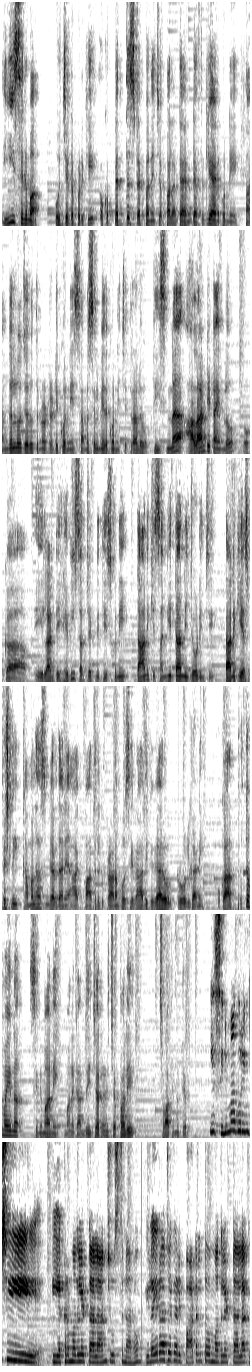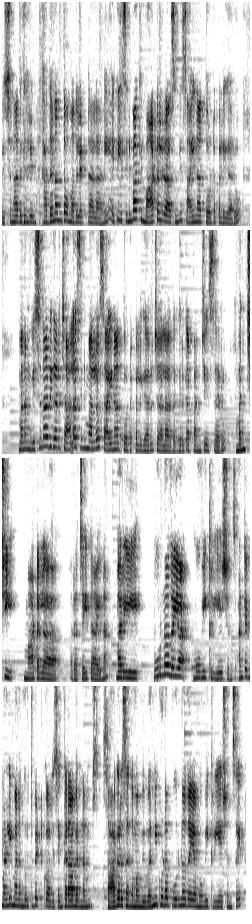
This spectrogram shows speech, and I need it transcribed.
ఈ సినిమా వచ్చేటప్పటికి ఒక పెద్ద స్టెప్ అని చెప్పాలి. అంటే ఆయన డెఫినెట్లీ ఆయన కొన్ని సంఘంలో జరుగుతున్నటువంటి కొన్ని సమస్యల మీద కొన్ని చిత్రాలు తీసిన అలాంటి టైంలో ఒక ఇలాంటి హెవీ సబ్జెక్ట్ని తీసుకుని దానికి సంగీతాన్ని జోడించి దానికి ఎస్పెషలీ కమల్ హాసన్ గారు దాని ఆ పాత్రకు ప్రాణం పోసి రాధిక గారు రోల్ కానీ ఒక అద్భుతమైన సినిమాని మనకు అందించారని చెప్పాలి. స్వాతిమత్యం ఈ సినిమా గురించి ఎక్కడ మొదలెట్టాలా అని చూస్తున్నాను. ఇళయరాజా గారి పాటలతో మొదలెట్టాలా విశ్వనాథ్ గారి కథనంతో మొదలెట్టాలా అని. అయితే ఈ సినిమాకి మాటలు రాసింది సాయినాథ్ తోటపల్లి గారు. మనం విశ్వనాథ్ గారు చాలా సినిమాల్లో సాయినాథ్ తోటపల్లి గారు చాలా దగ్గరగా పనిచేశారు. మంచి మాటల రచయిత ఆయన. మరి పూర్ణోదయ మూవీ క్రియేషన్స్ అంటే మళ్ళీ మనం గుర్తుపెట్టుకోవాలి శంకరాభరణం సాగర సంగమం ఇవన్నీ కూడా పూర్ణోదయ మూవీ క్రియేషన్సే.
